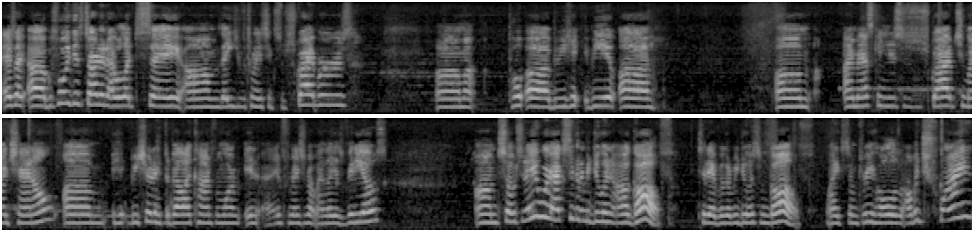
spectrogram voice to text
as I uh before we get started, I would like to say um thank you for 26 subscribers. Um uh be, be uh um I'm asking you to subscribe to my channel. Um be sure to hit the bell icon for more in, information about my latest videos. Um so today we're actually going to be doing uh golf today we're going to be doing some golf, like some three holes. I'll be trying,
